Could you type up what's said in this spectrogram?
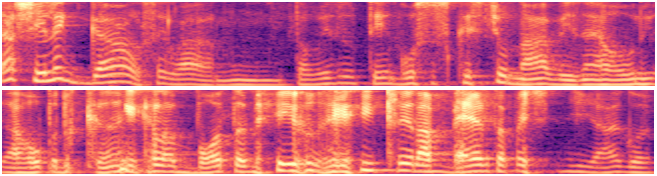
achei legal, sei lá. talvez eu tenha gostos questionáveis, né? A A roupa do Kang, aquela bota meio Hitler aberta para encher de água.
